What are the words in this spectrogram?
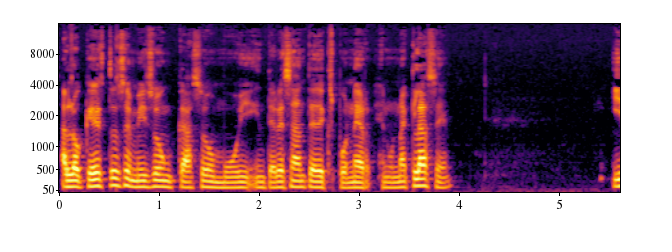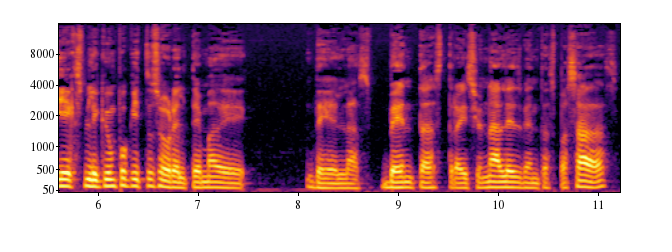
A lo que esto se me hizo un caso muy interesante de exponer en una clase y expliqué un poquito sobre el tema de, de las ventas tradicionales, ventas pasadas.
